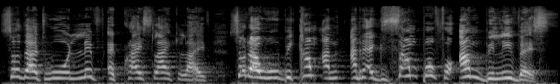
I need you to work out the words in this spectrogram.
so that we will live a Christ like life, so that we will become an, an example for unbelievers.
